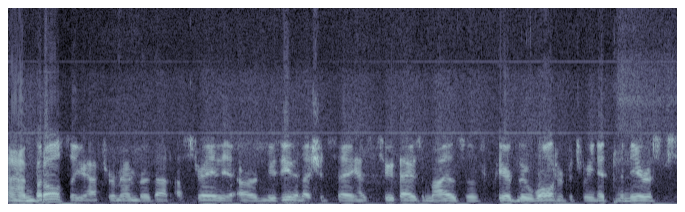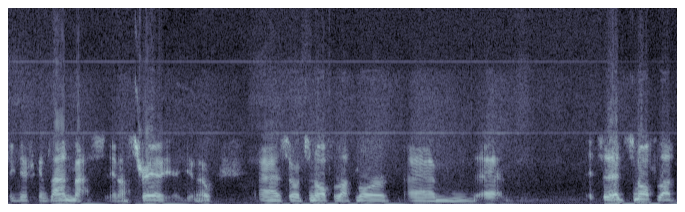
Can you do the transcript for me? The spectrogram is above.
Um, but also, you have to remember that Australia or New Zealand, I should say, has 2,000 miles of clear blue water between it and the nearest significant landmass in Australia. You know, uh, so it's an awful lot more. Um, uh, it's, it's an awful lot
